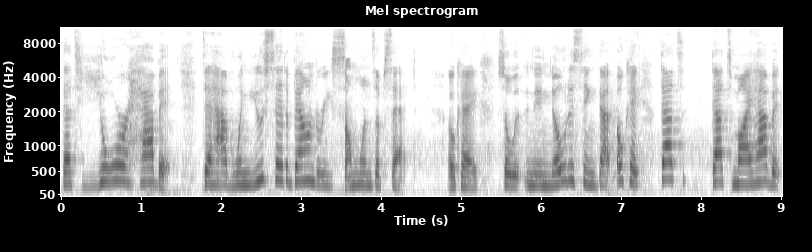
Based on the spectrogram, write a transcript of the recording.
That's your habit to have when you set a boundary, someone's upset. Okay. So in in noticing that, okay, that's, that's my habit,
